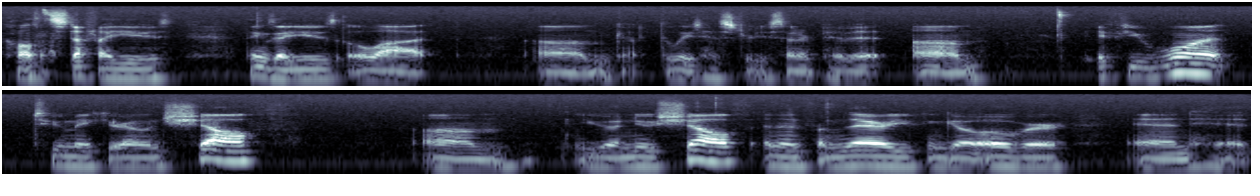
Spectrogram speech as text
called Stuff I Use, things I use a lot. Um, got delete history, center pivot. Um, if you want to make your own shelf, um, you go new shelf, and then from there you can go over and hit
